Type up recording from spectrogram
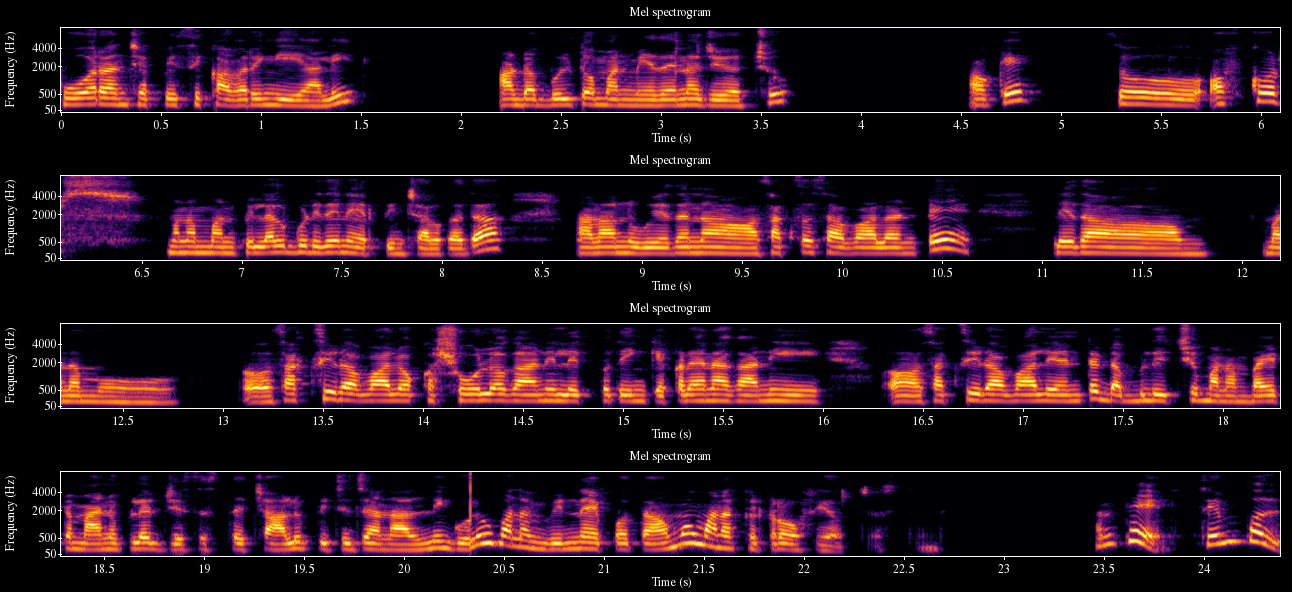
పువర్ అని చెప్పేసి కవరింగ్ ఇవ్వాలి ఆ డబ్బులతో మనం ఏదైనా చేయొచ్చు. ఓకే? సో ఆఫ్ కోర్స్ మనం మన పిల్లలకు కూడా ఇదే నేర్పించాలి కదా. అలా నువ్వు ఏదైనా సక్సెస్ అవ్వాలంటే లేదా మనము సక్సీడ్ అవ్వాలి ఒక షోలో కానీ లేకపోతే ఇంకెక్కడైనా కానీ సక్సీడ్ అవ్వాలి అంటే డబ్బులు ఇచ్చి మనం బయట మ్యానిపులేట్ చేసేస్తే చాలు పిచ్చి జనాలని గురు మనం విన్ అయిపోతాము మనకి ట్రోఫీ వచ్చేస్తుంది. అంతే. సింపుల్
